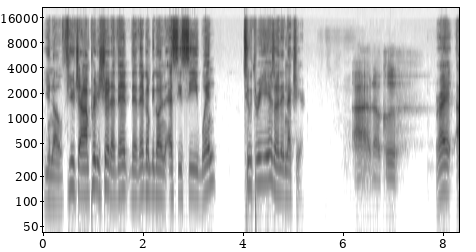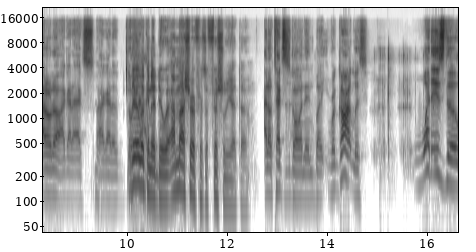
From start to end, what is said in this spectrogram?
You know, future. I'm pretty sure that they're they're, they're going to be going to SEC win two three years or are they next year, I have no clue. right? I don't know. I gotta ask. I gotta. Go They're to- looking to do it. I'm not sure if it's official yet, though. I know Texas is going in, but regardless, what is the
